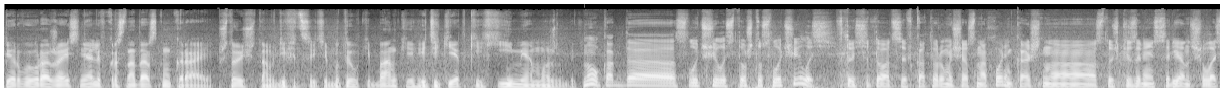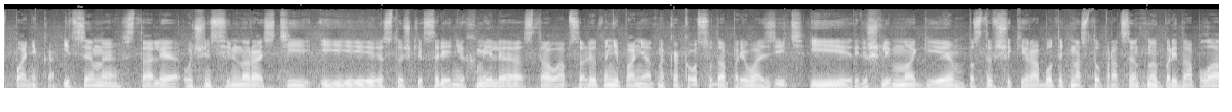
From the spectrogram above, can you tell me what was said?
первый урожай сняли в Краснодарском крае. Что еще там в дефиците? Бутылки, банки, этикетки, химия, может быть? Ну, когда случилось то, что случилось, в той ситуации, в которой мы сейчас находим, конечно, с точки зрения сырья началась паника. И цены стали очень сильно расти, и с точки зрения хмеля стало абсолютно непонятно, как его сюда привозить. И перешли многие поставщики работать на стопроцентную предоплату,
